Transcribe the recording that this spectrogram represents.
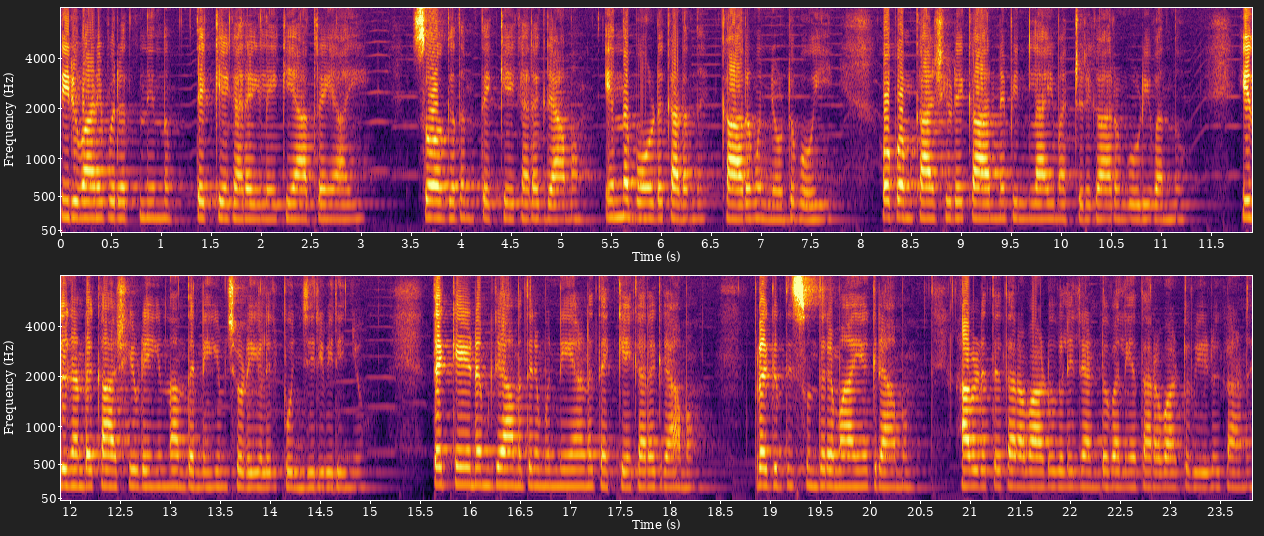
തിരുവാണിപുരത്ത് നിന്നും തെക്കേകരയിലേക്ക് യാത്രയായി. സ്വാഗതം തെക്കേകര ഗ്രാമം എന്ന ബോർഡ് കടന്ന് കാറ് മുന്നോട്ട് പോയി. ഒപ്പം കാശിയുടെ കാറിന് പിന്നിലായി മറ്റൊരു കാറും കൂടി വന്നു. ഇത് കണ്ട് കാശിയുടെയും നന്ദന്റെയും ചുടികളിൽ പുഞ്ചിരി വിരിഞ്ഞു. തെക്കേടം ഗ്രാമത്തിന് മുന്നെയാണ് തെക്കേകര ഗ്രാമം. പ്രകൃതി സുന്ദരമായ ഗ്രാമം. അവിടുത്തെ തറവാടുകളിൽ രണ്ടു വലിയ തറവാട്ടു വീടുകളാണ്.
